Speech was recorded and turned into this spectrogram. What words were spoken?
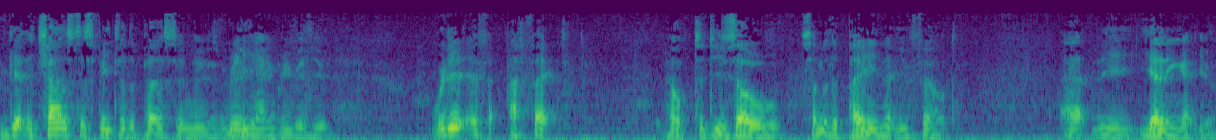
you get the chance to speak to the person who's really angry with you. Would it affect, help to dissolve some of the pain that you felt at the yelling at you?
